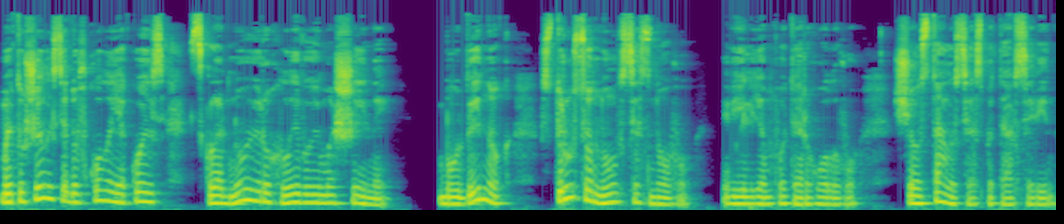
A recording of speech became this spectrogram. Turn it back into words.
метушилися довкола якоїсь складної рухливої машини. Будинок струсонувся знову. Вільям потер голову. Що сталося? спитався він.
